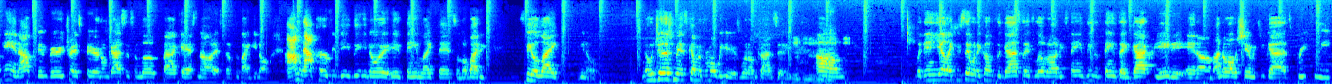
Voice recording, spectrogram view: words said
again. I've been very transparent on God Sex and Love podcast and all that stuff. 'cause, like, you know, I'm not perfect either, you know, anything like that. So nobody feel like, you know, no judgments coming from over here is what I'm trying to tell you. Um, but then, yeah, like you said, when it comes to God, sex, love, and all these things, these are things that God created. And um, I know I was sharing with you guys briefly,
